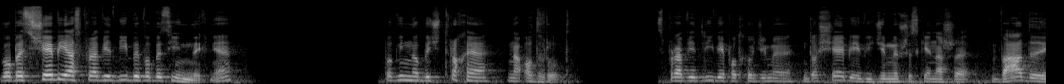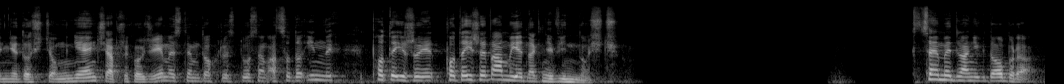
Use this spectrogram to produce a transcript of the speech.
wobec siebie, a sprawiedliwi wobec innych, nie? Powinno być trochę na odwrót. Sprawiedliwie podchodzimy do siebie, widzimy wszystkie nasze wady, niedościągnięcia, przychodzimy z tym do Chrystusa, a co do innych podejrze podejrzewamy jednak niewinność. Chcemy dla nich dobra.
